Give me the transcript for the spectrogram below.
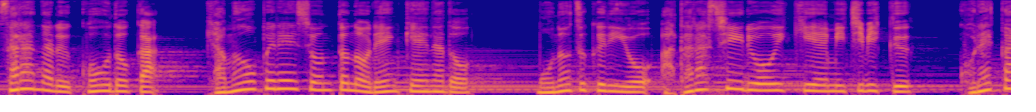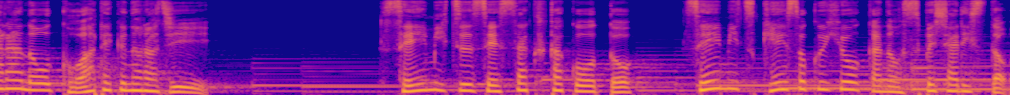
さらなる高度化 CAM オペレーションとの連携などものづくりを新しい領域へ導くこれからのコアテクノロジー。精密切削加工と精密計測評価のスペシャリスト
